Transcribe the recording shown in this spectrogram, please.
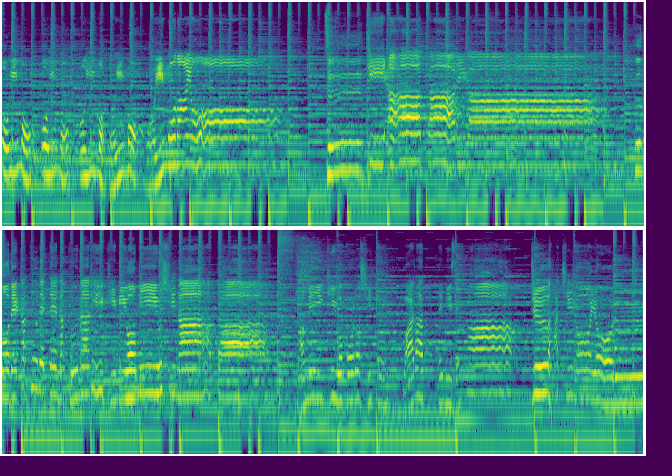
お芋お芋お芋お芋お芋だよ。月明かりが雲で隠れてなくなり君を見失った。ため息を殺して笑ってみせた。18の夜。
